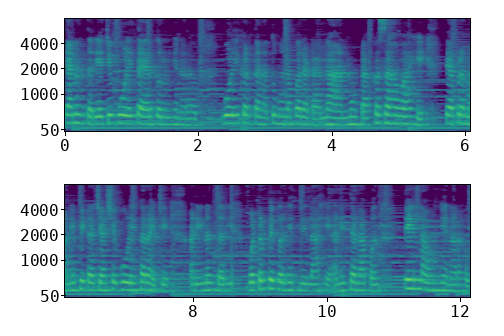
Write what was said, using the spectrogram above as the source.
त्यानंतर याचे गोळे तयार करून घेणार आहोत. गोळे करताना तुम्हाला पराठा लहान मोठा कसा हवा आहे त्याप्रमाणे पिठाचे असे गोळे करायचे आणि नंतर बटर पेपर घेतलेला आहे आणि त्याला आपण तेल लावून घेणार आहोत.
